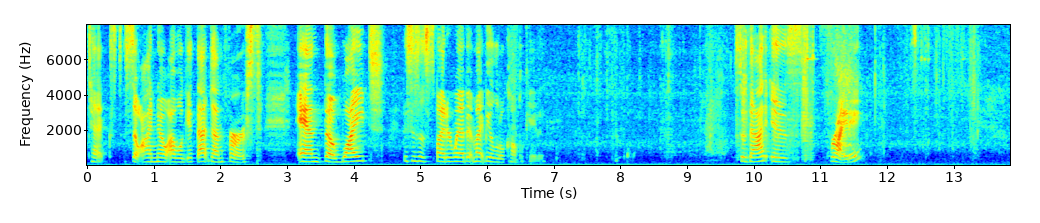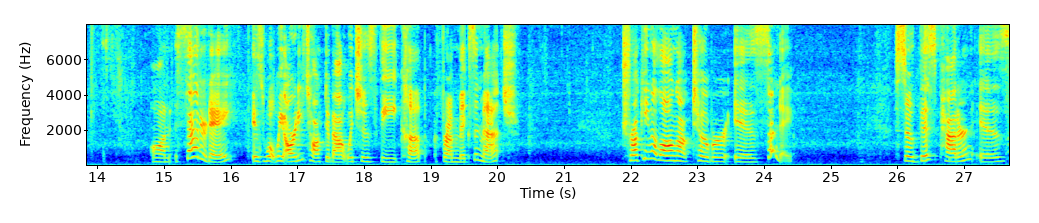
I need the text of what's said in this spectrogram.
text. So I know I will get that done first. And the white, this is a spider web. It might be a little complicated. So that is Friday. On Saturday is what we already talked about, which is the cup from Mix and Match. Trucking Along October is Sunday. So this pattern is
